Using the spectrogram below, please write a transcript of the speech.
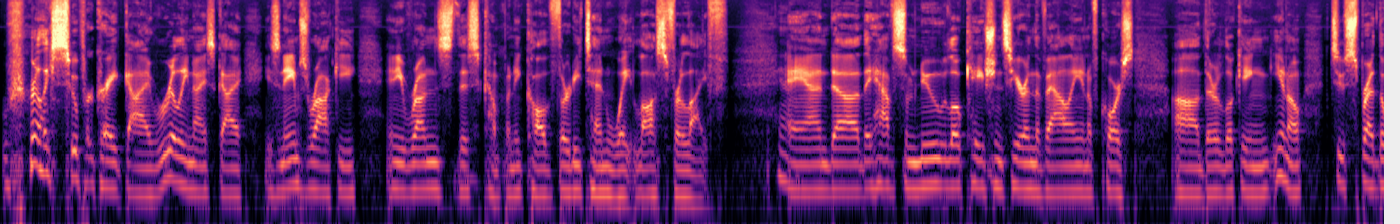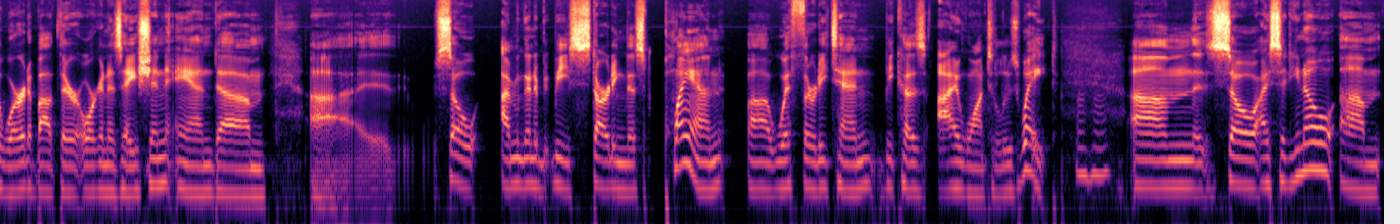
really super great guy, really nice guy. His name's Rocky, and he runs this company called Thirty Ten Weight Loss for Life. and uh, they have some new locations here in the valley, and of course, uh, they're looking, you know, to spread the word about their organization, and um, uh, so I'm going to be starting this plan uh, with 3010 because I want to lose weight. Um, so I said, you know, um,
